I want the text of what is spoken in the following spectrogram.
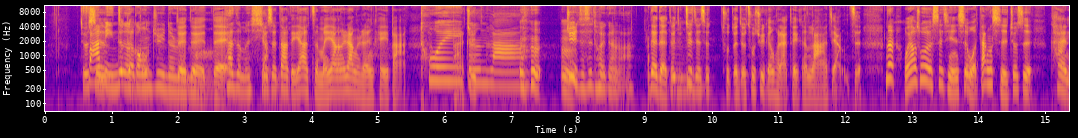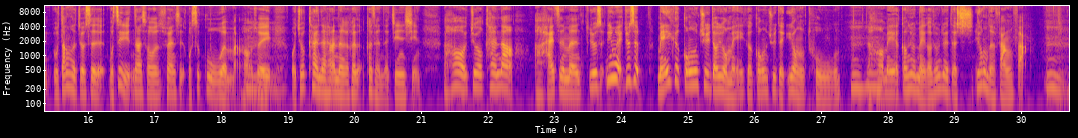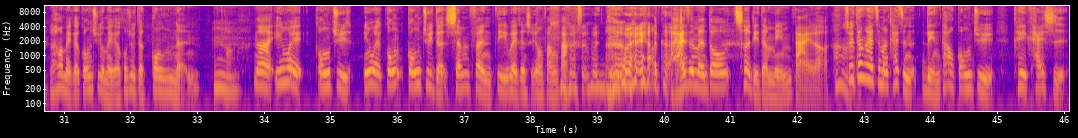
就是发明这个工具的人，对对对，他怎么想？就是到底要怎么样让人可以把推跟拉，锯子是推跟拉，对对对，句子是出对对出去跟回来推跟拉这样子。那我要说的事情是我当时就是看，我当时就是我自己那时候算是我是顾问嘛哈，所以我就看着他那个课课程的进行，然后就看到啊孩子们就是因为就是每一个工具都有每一个工具的用途，嗯，然后每个工具每个工具的使用的方法。嗯，然后每个工具有每个工具的功能，嗯，好，那因为工具，因为工工具的身份地位跟使用方法，身份地位，孩子们都彻底的明白了，所以当孩子们开始领到工具，可以开始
